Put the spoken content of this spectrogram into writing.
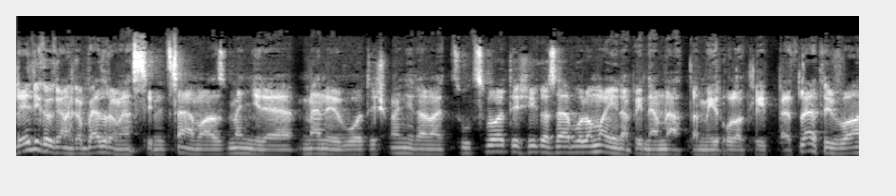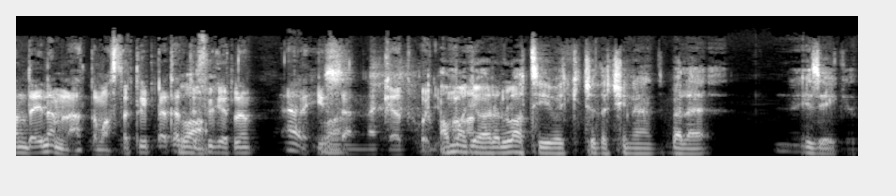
Lady Gaga-nak a Bad Romance című száma az mennyire menő volt, és mennyire nagy cucc volt, és igazából a mai napig nem láttam még róla klippet. Lehet, hogy van, de én nem láttam azt a klippet, ettől Van. függetlenül elhiszem neked, hogy A van. magyar Laci, vagy kicsoda csinált bele izéket.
